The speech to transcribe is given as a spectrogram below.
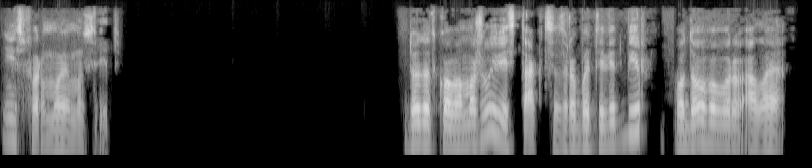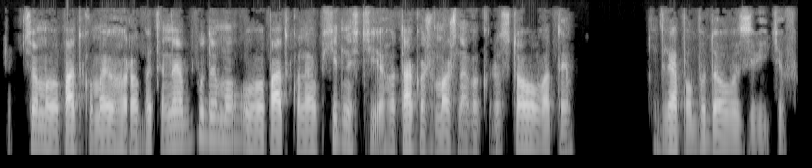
і сформуємо звіт. Додаткова можливість так, це зробити відбір по договору, але в цьому випадку ми його робити не будемо. У випадку необхідності його також можна використовувати для побудови звітів.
